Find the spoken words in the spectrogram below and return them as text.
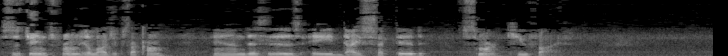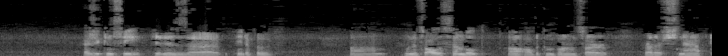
this is James from Ill-logix.com, and this is a dissected Smart Q5. As you can see, it is uh, made up of, um, when it's all assembled, uh, all the components are rather snapped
